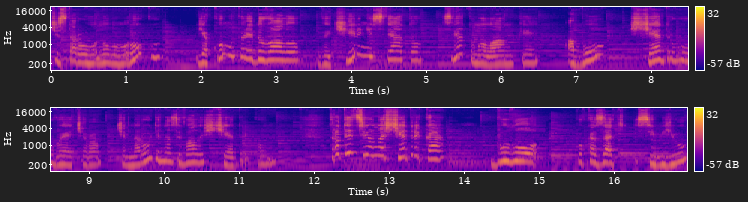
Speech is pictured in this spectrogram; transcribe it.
чи Старого Нового року, якому передувало вечірнє свято, свято Маланки або Щедрого вечора, чи в народі називали Щедриком. Традицією на Щедрика було показати сім'ю,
